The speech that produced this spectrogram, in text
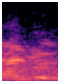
Dale,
